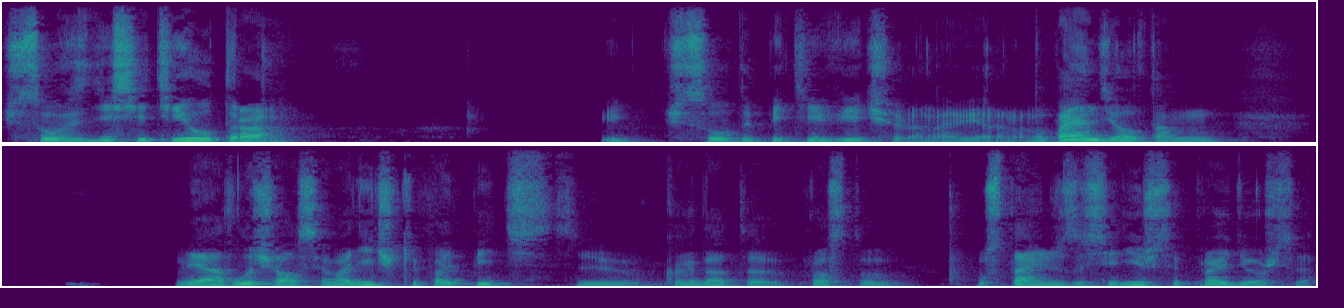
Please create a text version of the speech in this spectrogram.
часов с 10 утра и часов до 5 вечера, наверное. Ну, понятное дело, там я отлучался водички попить, э, когда-то просто устанешь, засидишься, пройдешься.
